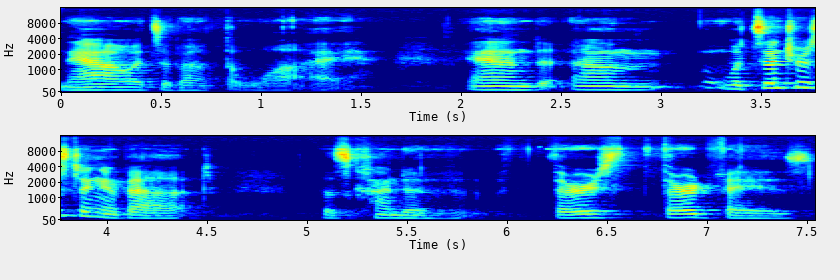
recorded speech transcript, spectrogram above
now it's about the why. And um, what's interesting about this kind of third, third phase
